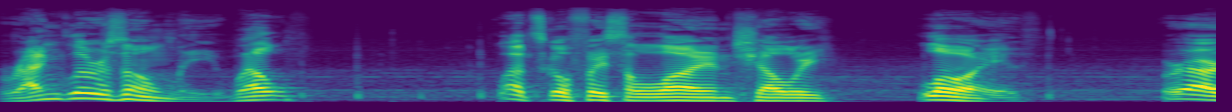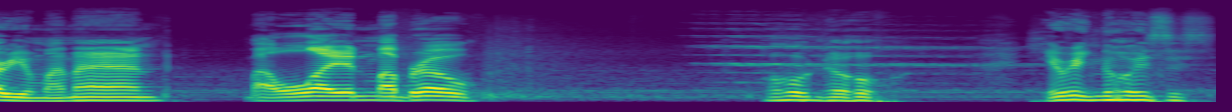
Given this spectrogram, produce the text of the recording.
Wranglers only. Well, let's go face a lion, shall we? Lloyd, where are you, my man? My lion, my bro. Oh no, hearing noises.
